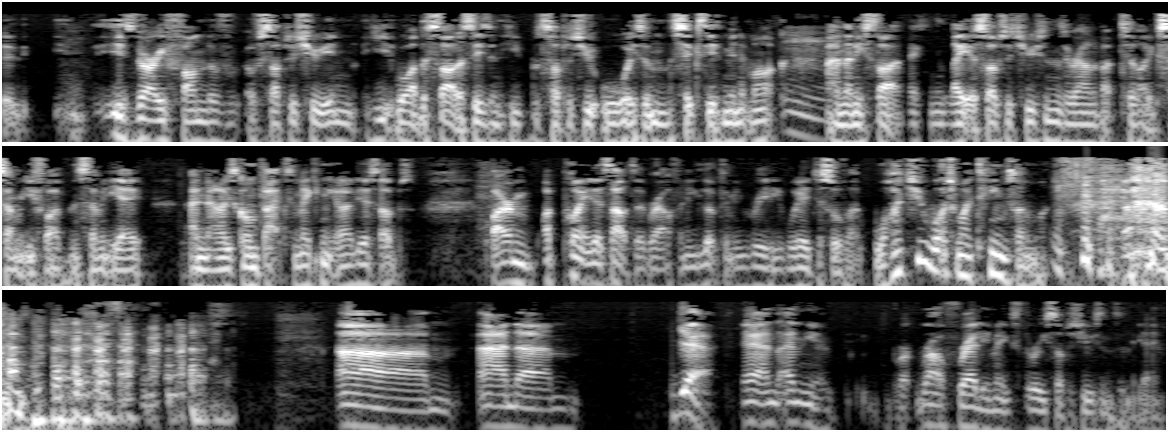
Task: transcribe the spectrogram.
is very fond of, of substituting. He, well, at the start of the season, he would substitute always in the 60th minute mark, and then he started making later substitutions around about to like 75 and 78, and now he's gone back to making earlier subs. I, rem- I pointed this out to Ralph, and he looked at me really weird, just sort of like, "Why do you watch my team so much?" um, and um, yeah, yeah, and, and you know, R- Ralph rarely makes three substitutions in the game.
